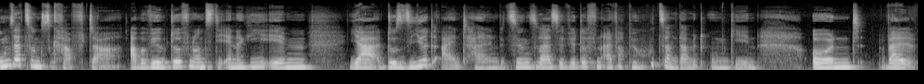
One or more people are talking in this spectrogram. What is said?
Umsetzungskraft da, aber wir dürfen uns die Energie eben ja dosiert einteilen, beziehungsweise wir dürfen einfach behutsam damit umgehen. Und weil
